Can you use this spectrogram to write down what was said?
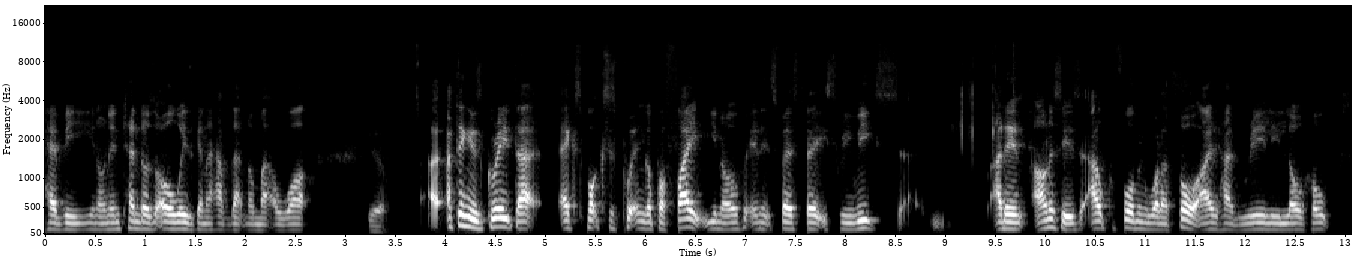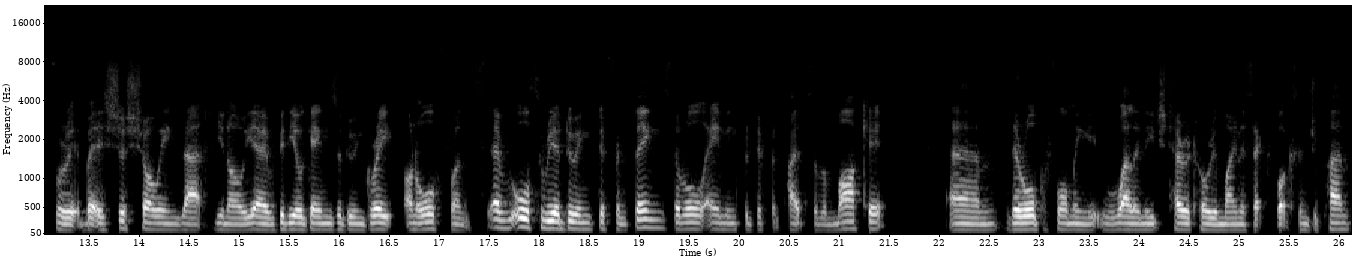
heavy. You know, Nintendo's always going to have that no matter what. Yeah. I, I think it's great that Xbox is putting up a fight, you know, in its first 33 weeks. I didn't honestly, it's outperforming what I thought. I had really low hopes for it, but it's just showing that you know, yeah, video games are doing great on all fronts. Every, all three are doing different things. They're all aiming for different types of the market. Um, they're all performing well in each territory, minus Xbox in Japan.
